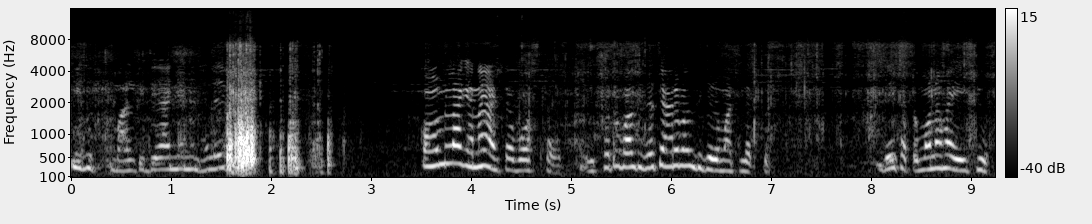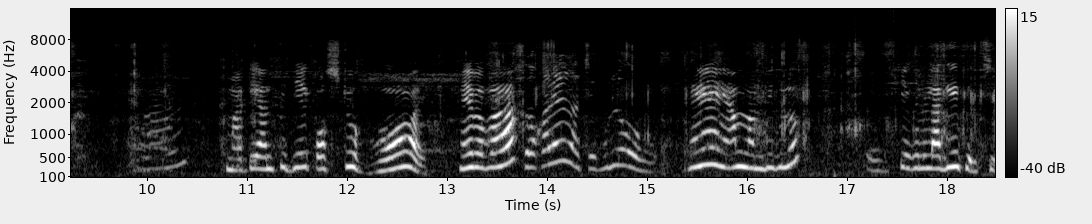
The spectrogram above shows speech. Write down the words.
এই যে বালতি দিয়ে আনিয়ে এনে ঢেলে কম লাগে না একটা বস্তায়। এই ছোট বালতি যাচ্ছে আরে বালতি করে মাটি লাগতো দেখা তো মনে হয় এই এইটুক। মাটি আনতে যে কষ্ট হয়। হ্যাঁ বাবা? সকালে গাছে গুলো। হ্যাঁ আনলাম যেগুলো। সেগুলো লাগিয়ে ফেলছি।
